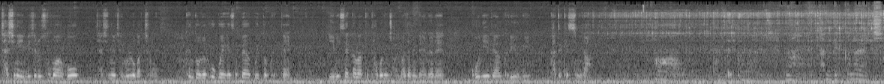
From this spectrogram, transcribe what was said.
자신의 이미지를 소모하고 자신을 제물로 바쳐 큰 돈을 호구에게서 빼앗고 있던 그때 이미 새까맣게 타버린 전마담의 내면엔 고니에 대한 그리움이 가득했습니다. 아 담배 끊어. 와 담배 끊어야지.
